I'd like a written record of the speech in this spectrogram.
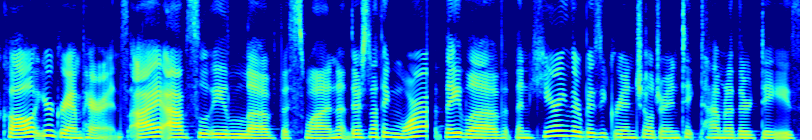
Call your grandparents. I absolutely love this one. There's nothing more they love than hearing their busy grandchildren take time out of their days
